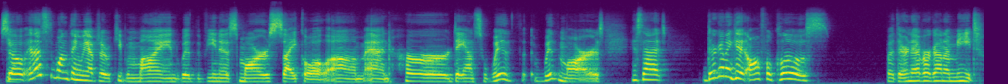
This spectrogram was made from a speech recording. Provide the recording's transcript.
So, yeah. and that's the one thing we have to keep in mind with the Venus Mars cycle um, and her dance with with Mars is that they're going to get awful close but they're never gonna meet,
